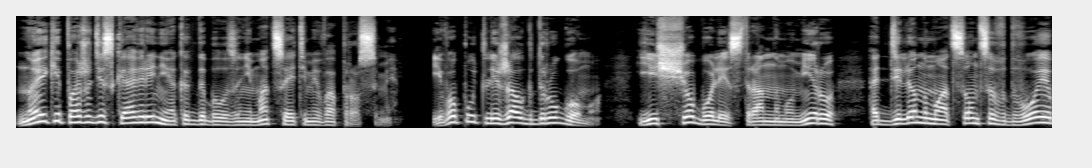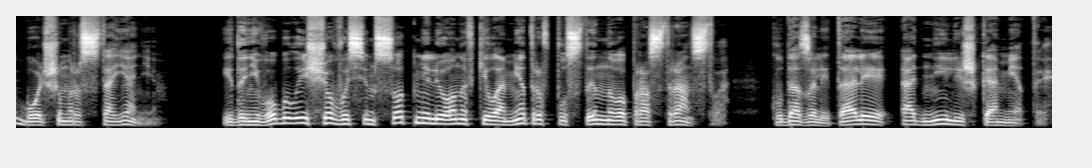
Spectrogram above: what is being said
Но экипажу Discovery некогда было заниматься этими вопросами. Его путь лежал к другому, еще более странному миру, отделенному от Солнца вдвое большим расстоянием. И до него было еще 800 миллионов километров пустынного пространства, куда залетали одни лишь кометы.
